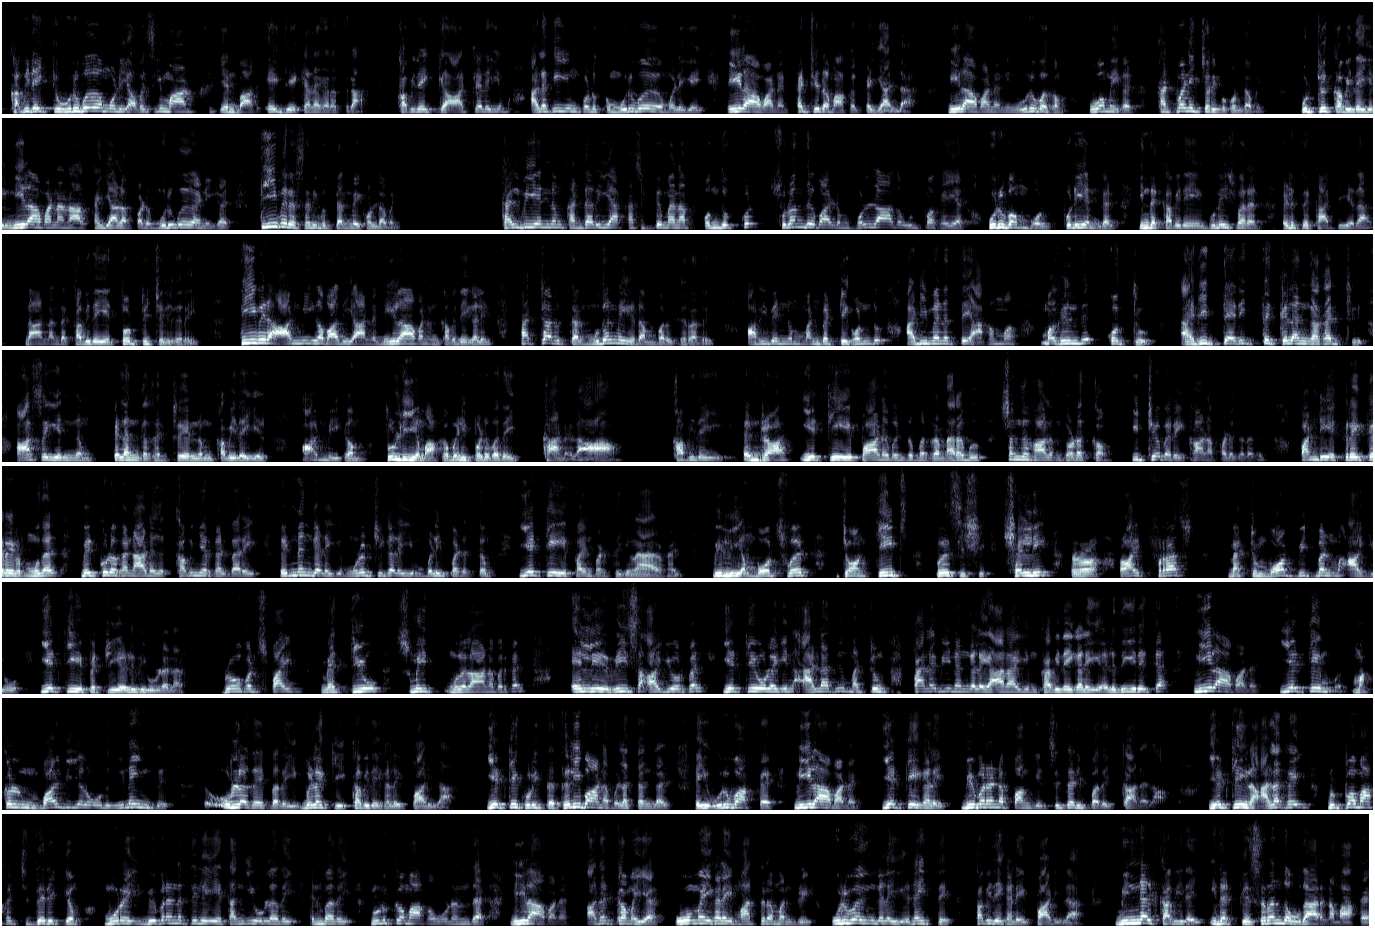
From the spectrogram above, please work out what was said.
கவிதைக்கு உருவக மொழி அவசியமான் என்பார் ஏ. ஜே. கனகரத்னார் கவிதைக்கு ஆற்றலையும் அழகையும் கொடுக்கும் உருவக மொழியை நீலாவாணன் கச்சிதமாக கையாண்டார். நீலாவாணனின் உருவகம் உவமைகள் கற்பனை சரிவு கொண்டவை. புற்று கவிதையில் நீலாவணனால் கையாளப்படும் உருவக அணிகள் தீவிர செறிவுத்தன்மை கொண்டவை. கல்வி என்னும் கண்டறியா கசட்டுமென பொந்துக்குள் சுரந்து வாழும் பொல்லாத உட்பகையர் உருவம் போல் புடியன்கள் இந்த கவிதையை குணேஸ்வரன் எடுத்து காட்டியதால் நான் அந்த கவிதையை தொட்டுச் செல்கிறேன். தீவிர ஆன்மீகவாதியான நீலாவணன் கவிதைகளில் பற்றறுத்தல் முதன்மை இடம் பெறுகிறது அறிவென்னும் மண்பெட்டி கொண்டு அடிமனத்தை அகம மகிழ்ந்து கொத்து. அரித்தரித்து கிழங்ககற்று. ஆசை என்னும் கிழங்ககற்று என்னும் கவிதையில் ஆன்மீகம் துல்லியமாக வெளிப்படுவதை காணலாம். கவிதை என்றால் இயற்கையை பாட வேண்டும் என்ற மரபு சங்ககாலம் தொடக்கம் இற்றவரை காணப்படுகிறது. பண்டைய கிரேக்கரர் முதல் மேற்குலக நாடக கவிஞர்கள் வரை எண்ணங்களையும் உணர்ச்சிகளையும் வெளிப்படுத்தும் இயற்கையை பயன்படுத்துகிறார்கள். William Wordsworth John Keats Percy Shelley Robert Frost மற்றும் வாட் விட்மன் ஆகியோர் இயற்கையை பற்றி எழுதியுள்ளனர். புரோகன் ஸ்பைன் மெத்யூ ஸ்மித் முதலானவர்கள் எல்லி ரீஸ் ஆகியோர்கள் இயற்கை உலகின் அழகு மற்றும் பலவீனங்களை ஆராயும் கவிதைகளை எழுதியிருக்க நீலாவணன் இயற்கை மக்களின் வாழ்வியலோடு இணைந்து உள்ளது என்பதை விளக்கி கவிதைகளை பாடினார். இயற்கை குறித்த தெளிவான விளக்கங்களை உருவாக்க நீலாவணன் இயற்கைகளை விவரண பாங்கில் சித்தரிப்பதை காணலாம். இயற்கையின் அழகை நுட்பமாக சித்தரிக்கும் முறை விவரணத்திலேயே தங்கியுள்ளது என்பதை நுணுக்கமாக உணர்ந்த நீலாவணன் அதற்கமைய உவமைகளை மாத்திரமன்றி உருவகங்களை இணைத்து கவிதைகளை பாடினார். மின்னல் கவிதை இதற்கு சிறந்த உதாரணமாக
